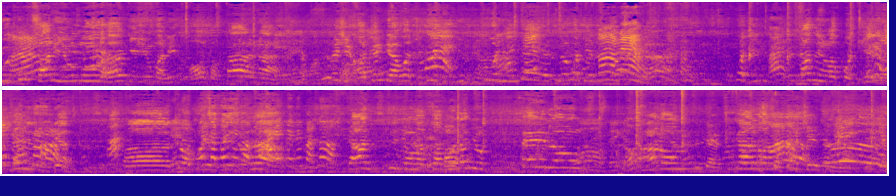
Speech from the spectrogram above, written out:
有中山的有木和的有麻啲拖到大啦，那些好真的我只我有的，那我就那呢。 你了，本地的，占领了的。啊，这不是占领了，占占领了，怎么占领？飞龙，龙啊龙，加龙啊！哎，这个是什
